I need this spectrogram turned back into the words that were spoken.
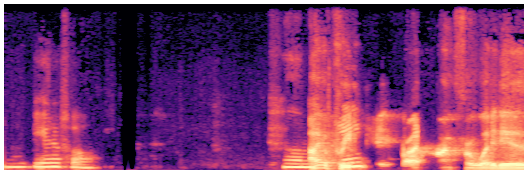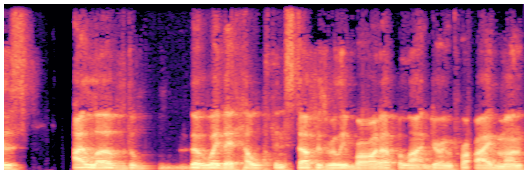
Mm, beautiful. Um, i appreciate pride month for what it is. I love the the way that health and stuff is really brought up a lot during Pride Month.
